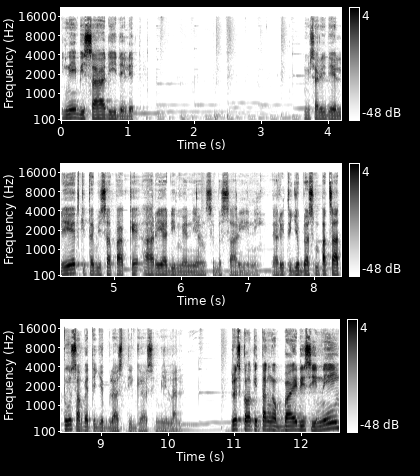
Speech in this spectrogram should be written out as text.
Ini bisa di delete bisa di delete kita bisa pakai area demand yang sebesar ini. Dari 1741 sampai 1739 terus kalau kita ngebuy di sini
